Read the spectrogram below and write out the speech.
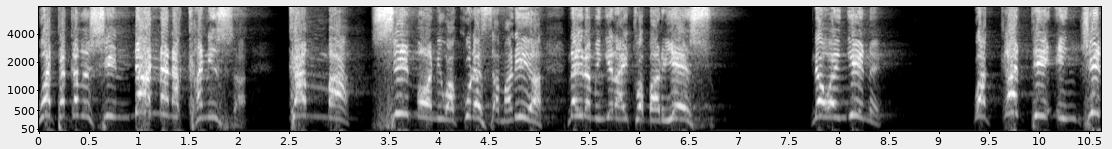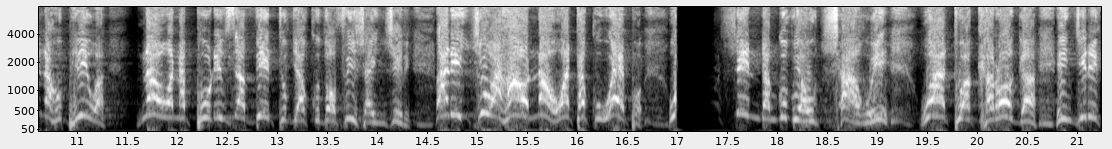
watakavyoshindana na kanisa kama simoni wa kule samaria na yule mwingine anaitwa bari yesu na wengine. Wakati injili nahubiriwa nao wanapuliza vitu vya kudhofisha injili. Alijua hao nao watakuwepo. Shinda nguvu ya uchawi. Watu wakaroga injili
